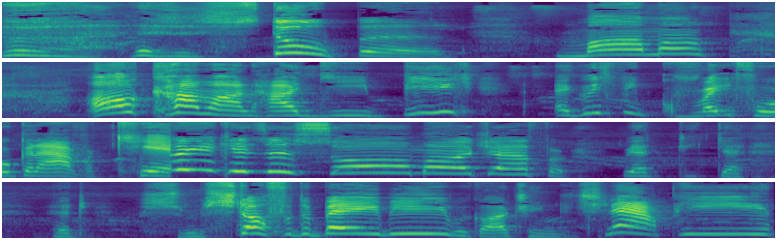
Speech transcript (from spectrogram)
this is stupid, Mama. Oh, come on, Huggy. Be at least be grateful we're gonna have a kid. Having kids is so much effort. We have to get some stuff for the baby. We gotta change its nappy.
